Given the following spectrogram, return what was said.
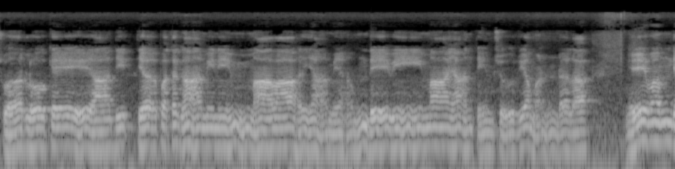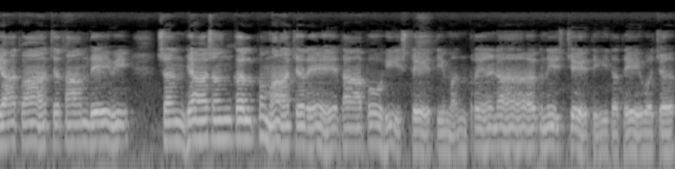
स्वर्लोके आदित्यपथगामिनीम् आवाहयाम्यहं देवी मायान्तीं सूर्यमण्डला। एवं ध्यात्वा च तां देवी सन्ध्यासङ्कल्पमाचरेतापोहिष्ठेति मन्त्रेण अग्निश्चेति तथैव च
